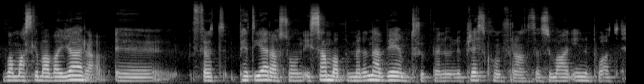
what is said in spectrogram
Vad man ska behöva göra. Eh, för att Peter Gerhardsson i samband med den här VM-truppen under presskonferensen så var han inne på att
